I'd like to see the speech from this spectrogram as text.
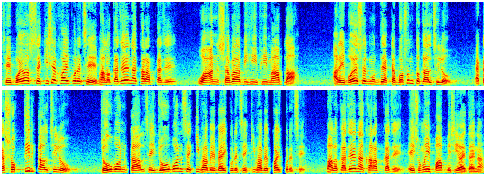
সেই বয়স সে কিসে ক্ষয় করেছে? ভালো কাজে না খারাপ কাজে? ওয়ান সাবাবিহি ফিমা আবলা। আর এই বয়সের মধ্যে একটা বসন্তকাল ছিল, একটা শক্তির কাল ছিল, যৌবন কাল। সেই যৌবন সে কীভাবে ব্যয় করেছে, কীভাবে ক্ষয় করেছে? ভালো কাজে না খারাপ কাজে? এই সময়ই পাপ বেশি হয়, তাই না?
